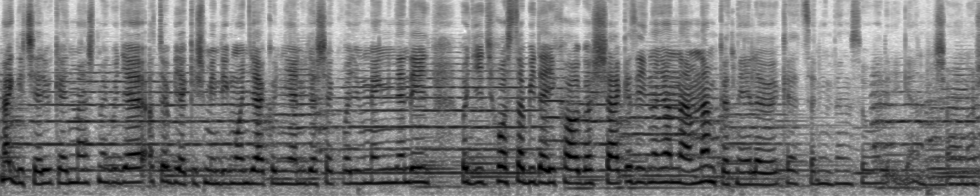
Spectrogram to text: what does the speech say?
Megdicsérjük egymást, meg ugye a többiek is mindig mondják, hogy milyen ügyesek vagyunk, meg minden, de így, hogy így hosszabb ideig hallgassák, ez így nagyon nem, nem kötné le őket szerintem, szóval igen, sajnos.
